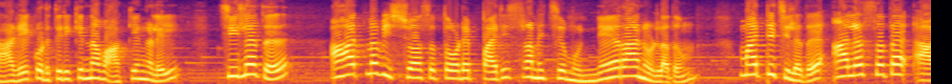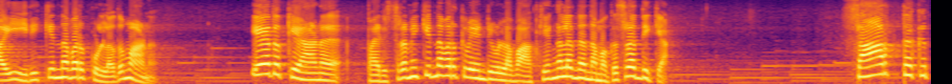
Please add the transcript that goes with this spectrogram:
താഴെ കൊടുത്തിരിക്കുന്ന വാക്യങ്ങളിൽ ചിലത് ആത്മവിശ്വാസത്തോടെ പരിശ്രമിച്ച് മുന്നേറാനുള്ളതും മറ്റ് ചിലത് അലസത ആയി ഇരിക്കുന്നവർക്കുള്ളതുമാണ്. ഏതൊക്കെയാണ് പരിശ്രമിക്കുന്നവർക്ക് വേണ്ടിയുള്ള വാക്യങ്ങൾ എന്ന് നമുക്ക് ശ്രദ്ധിക്കാം. സാർത്ഥക്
